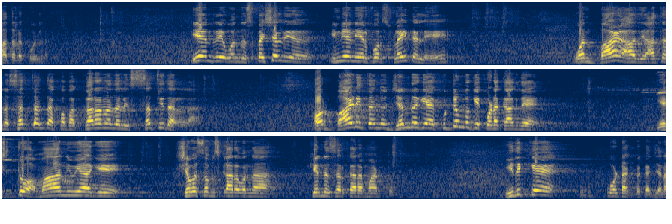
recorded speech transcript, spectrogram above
ಮಾತಾಡೋಕ್ಕೆ ಹೋಗಲಿಲ್ಲ. ಏನ್ರಿ, ಒಂದು ಸ್ಪೆಷಲ್ ಇಂಡಿಯನ್ ಏರ್ಫೋರ್ಸ್ ಫ್ಲೈಟಲ್ಲಿ ಒಂದು ಬಾಳ ಆತನ ಸತ್ತಂತ ಪಾಪ ಕರೋನಾದಲ್ಲಿ ಸತ್ತಿದಾರಲ್ಲ. ಅವ್ರ ಬಾಡಿ ತಂದು ಜನರಿಗೆ, ಕುಟುಂಬಕ್ಕೆ ಕೊಡೋಕ್ಕಾಗದೆ ಎಷ್ಟು ಅಮಾನವೀಯಾಗಿ ಶವ ಸಂಸ್ಕಾರವನ್ನು ಕೇಂದ್ರ ಸರ್ಕಾರ ಮಾಡ್ತು. ಇದಕ್ಕೆ ಓಟ್ ಹಾಕ್ಬೇಕಾ ಜನ?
